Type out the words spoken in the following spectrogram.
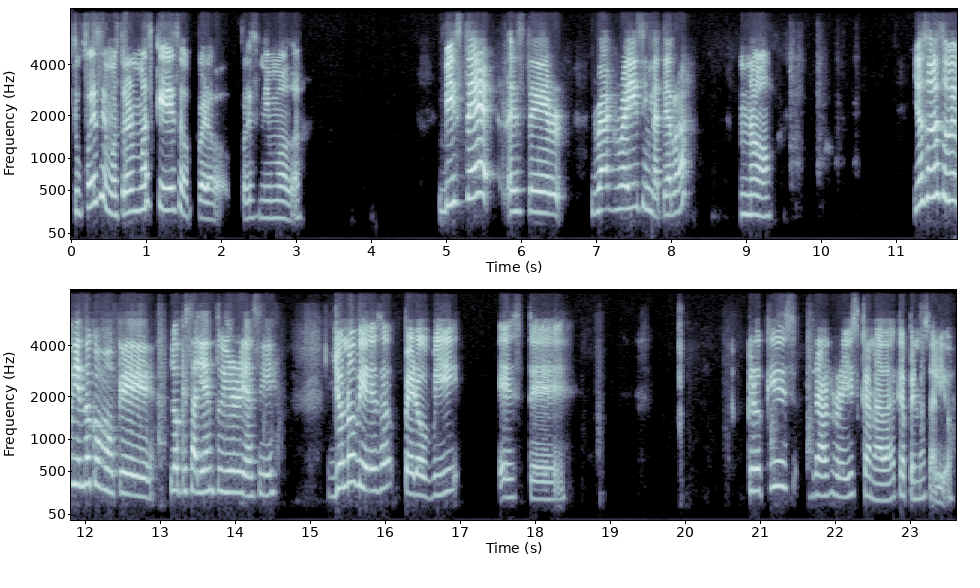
tú puedes demostrar más que eso, pero pues ni modo. ¿Viste este Drag Race Inglaterra? No, Yo solo estuve viendo como que lo que salía en Twitter y así. yo no vi eso, pero vi, este, creo que es Drag Race Canadá, que apenas salió.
